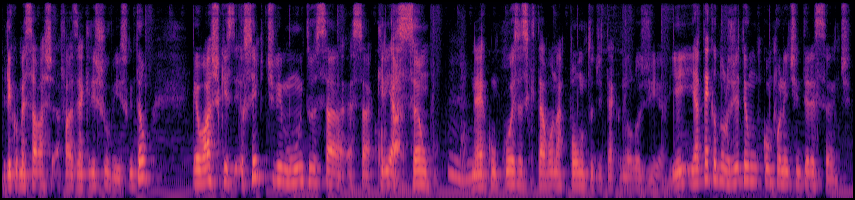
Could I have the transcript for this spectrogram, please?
ele começava a fazer aquele chuvisco. Então, eu acho que eu sempre tive muito essa, essa criação uhum. né, com coisas que estavam na ponta de tecnologia. E, e, a tecnologia tem um componente interessante.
